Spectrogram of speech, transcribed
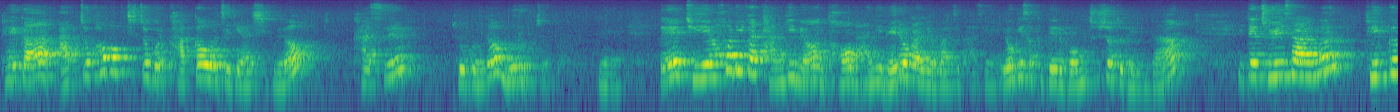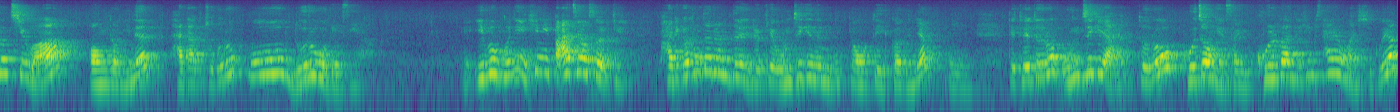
배가 앞쪽 허벅지 쪽으로 가까워지게 하시고요. 가슴 조금 더 무릎 쪽 네. 내 뒤에 허리가 당기면 더 많이 내려가려고 하지 마세요. 여기서 그대로 멈추셔도 됩니다. 이때 주의사항은 뒤꿈치와 엉덩이는 바닥 쪽으로 꾹 누르고 계세요. 네, 이 부분이 힘이 빠져서 이렇게 다리가 흔들흔들 이렇게 움직이는 경우도 있거든요. 네. 되도록 움직이지 않도록 고정해서 이 골반에 힘 사용하시고요.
